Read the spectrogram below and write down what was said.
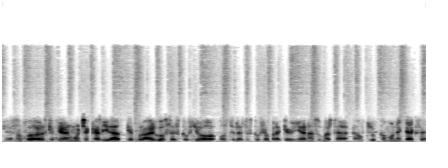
que son jugadores que tienen mucha calidad, que por algo se escogió o se les escogió para que vinieran a sumarse a, a un club como Necaxa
